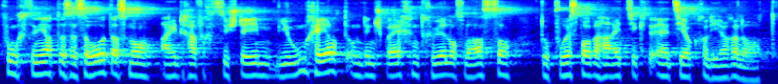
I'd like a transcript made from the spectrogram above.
funktioniert das so, dass man eigentlich einfach das System wie umkehrt und entsprechend kühleres Wasser durch die Fußbodenheizung äh, zirkulieren lässt.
